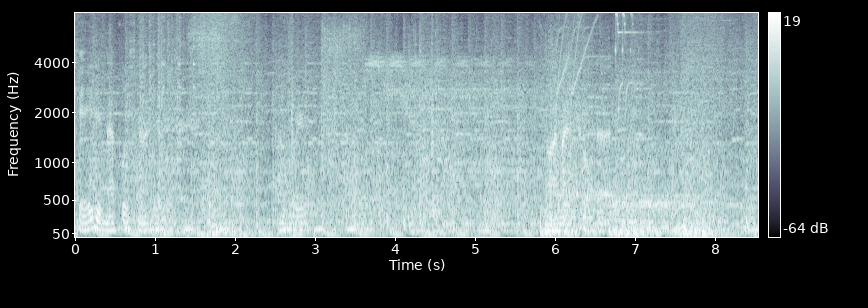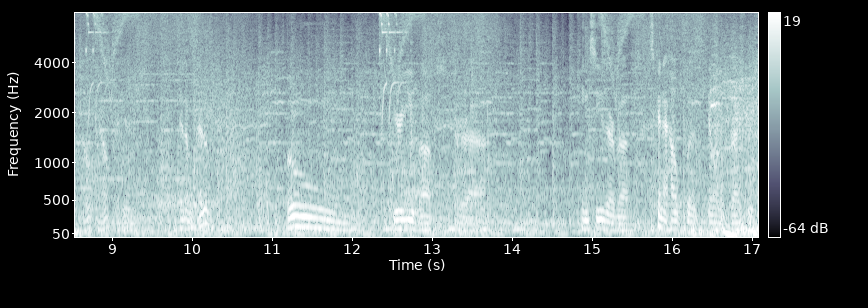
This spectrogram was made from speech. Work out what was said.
Okay, did Mefilas not hit? That weird. Oh, I might have that. Oh, nope, I didn't. Hit him, hit him. Boom. Here you buffs. Or, uh, King Caesar buff. It's gonna help with killing pressures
